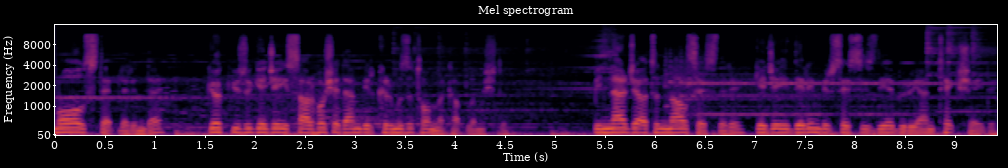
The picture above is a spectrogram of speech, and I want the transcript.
Moğol steplerinde gökyüzü geceyi sarhoş eden bir kırmızı tonla kaplamıştı. Binlerce atın nal sesleri geceyi derin bir sessizliğe bürüyen tek şeydi.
